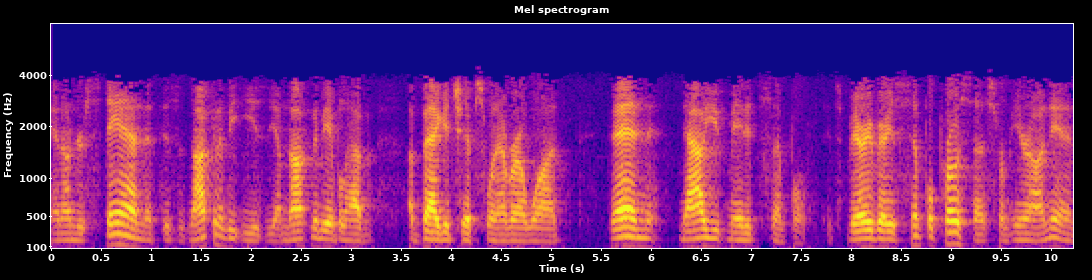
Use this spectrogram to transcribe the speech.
and understand that this is not going to be easy, I'm not going to be able to have a bag of chips whenever I want, then now you've made it simple. It's very, very simple process from here on in.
